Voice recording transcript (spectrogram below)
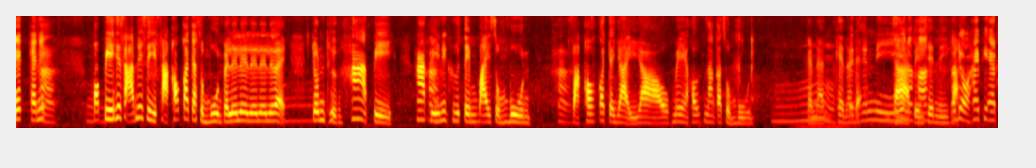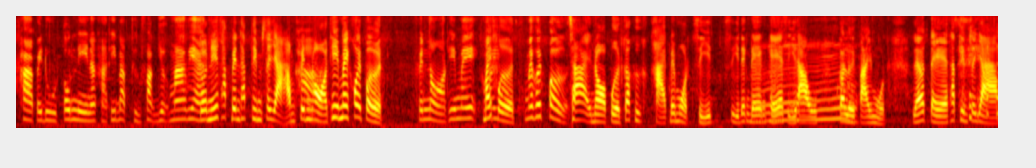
ล็กๆ แค่นี้ค่ะ พอปีที่3ที่4ฝักเขาก็จะสมบูรณ์ไปเรื่อยๆเรื่อยๆจนถึง 5 ปี 5 ปีนี่คือเต็มใบสมบูรณ์ค่ะฝักเขาก็จะใหญ่ยาวแม่เขานางก็สมบูรณ์อืมแค่นั้นแค่นั้นแหเป็ละนเช่นนี้ใช่นะคะเป็นเช่นนี้แล้วค่ะเดี๋ยวให้พี่แอดพาไปดูต้นนี้นะคะ ที่แบบถือฝักเยอะมากพี่แอดตัวนี้ถ้าเป็นทับทิมสยามค่ะเป็นหน่อที่ไม่ค่อยเปิด เป็นหน่อที่ไม่ไม่เปิด ไม่ค่อยเปิด ใช่หน่อเปิดก็คือขายไปหมดสี สีแดงๆแพ้สีเทาอืมก็เลยไปหมด แล้วแต่ทับทิมสยาม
